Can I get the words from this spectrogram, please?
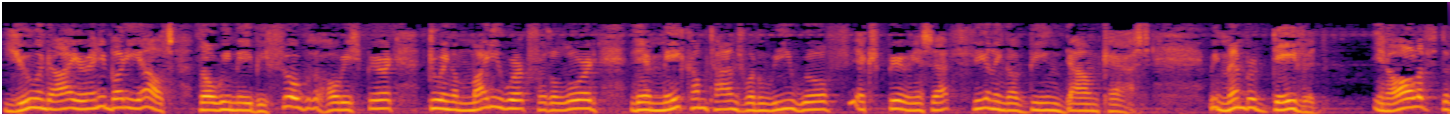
you and I or anybody else, though we may be filled with the Holy Spirit, doing a mighty work for the Lord, there may come times when we will experience that feeling of being downcast. Remember David, in all of the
